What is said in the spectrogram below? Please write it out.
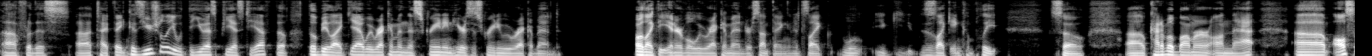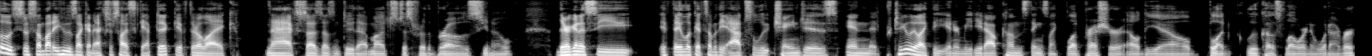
uh, for this uh, type thing. Cause usually with the USPSTF, they'll, they'll be like, yeah, we recommend this screening. Here's the screening we recommend. Or like the interval we recommend or something. And it's like, well, you, you, this is like incomplete. So, uh, kind of a bummer on that. Uh, also, just somebody who's like an exercise skeptic. If they're like, nah, exercise doesn't do that much, just for the bros, you know, they're going to see if they look at some of the absolute changes in particularly like the intermediate outcomes, things like blood pressure, LDL, blood glucose lowering, or whatever,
